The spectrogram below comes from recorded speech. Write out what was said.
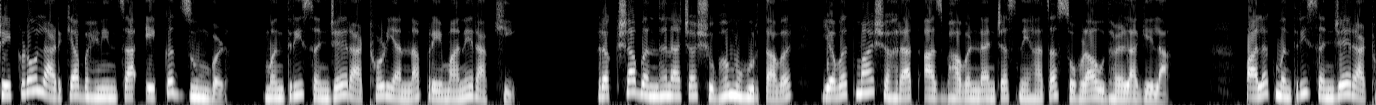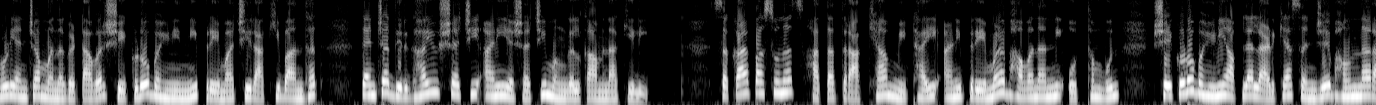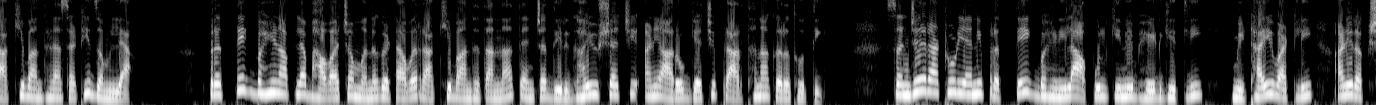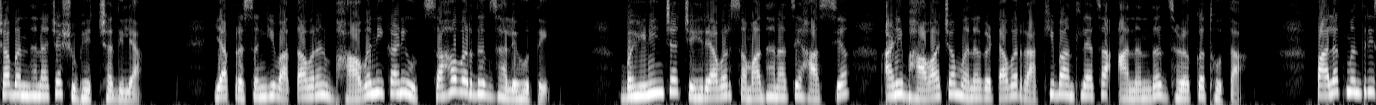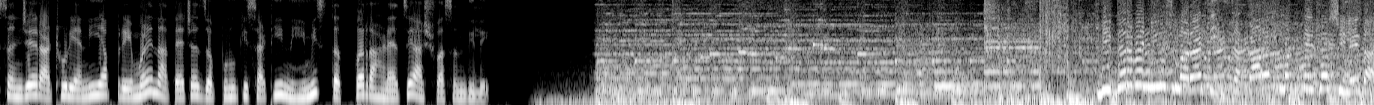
शेकडो लाडक्या बहिणींचा एकच झुंबड मंत्री संजय राठोड यांना प्रेमाने राखी. रक्षाबंधनाच्या शुभमुहूर्तावर यवतमाळ शहरात आज भावंडांच्या स्नेहाचा सोहळा उधळला गेला. पालकमंत्री संजय राठोड यांच्या मनगटावर शेकडो बहिणींनी प्रेमाची राखी बांधत त्यांच्या दीर्घायुष्याची आणि यशाची मंगलकामना केली. सकाळपासूनच हातात राख्या मिठाई आणि प्रेमळ भावनांनी ओथंबून शेकडो बहिणी आपल्या लाडक्या संजय भाऊंना राखी बांधण्यासाठी जमल्या. प्रत्येक बहीण आपल्या भावाच्या मनगटावर राखी बांधताना त्यांच्या दीर्घायुष्याची आणि आरोग्याची प्रार्थना करत होती. संजय राठोड यांनी प्रत्येक बहिणीला आपुलकीने भेट घेतली मिठाई वाटली आणि रक्षाबंधनाच्या शुभेच्छा दिल्या. या प्रसंगी वातावरण भावनिक आणि उत्साहवर्धक झाले होते. बहिणींच्या चेहऱ्यावर समाधानाचे हास्य आणि भावाच्या मनगटावर राखी बांधल्याचा आनंद झळकत होता. पालकमंत्री संजय राठोड यांनी या प्रेमळ नात्याच्या जपणुकीसाठी नेहमीच तत्पर राहण्याचे आश्वासन दिले. विदर्भ न्यूज मराठी सकारात्मकतेचा शिलेदार.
